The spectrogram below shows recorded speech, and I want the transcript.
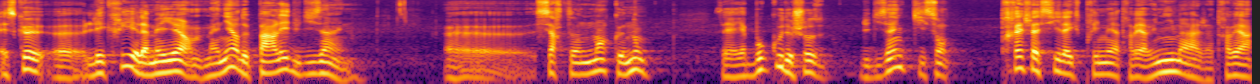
est-ce que euh, l'écrit est la meilleure manière de parler du design? Euh, Certainement que non. Il y a beaucoup de choses du design qui sont très faciles à exprimer à travers une image, à travers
